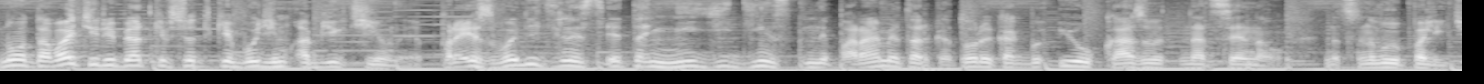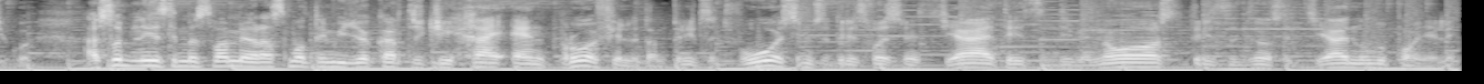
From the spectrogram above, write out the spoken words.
Но давайте, ребятки, все-таки будем объективны. Производительность это не единственный параметр, который как бы и указывает на цену, на ценовую политику. Особенно если мы с вами рассмотрим видеокарточки high-end профиля, там 3080, 3080 Ti, 3090, 3090 Ti, ну вы поняли.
